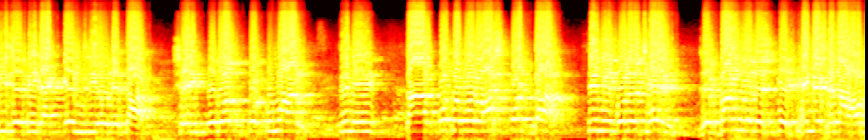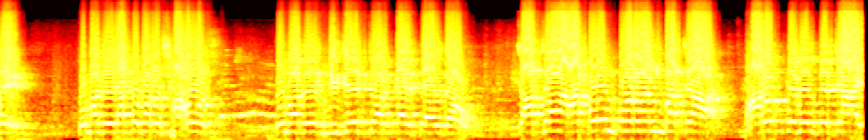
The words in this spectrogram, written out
বিজেপির এক কেন্দ্রীয় নেতা, সেই প্রদত্ত কুমার, তিনি তার কত বড় আস্পর্ধা। তিনি বলেছেন যে বাংলাদেশকে ভেঙে ফেলা হবে। তোমাদের এত বড় সাহস, তোমাদের নিজের চরকায় তেল দাও। চাচা, আপন পরাণ বাঁচা। ভারতকে বলতে চাই,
